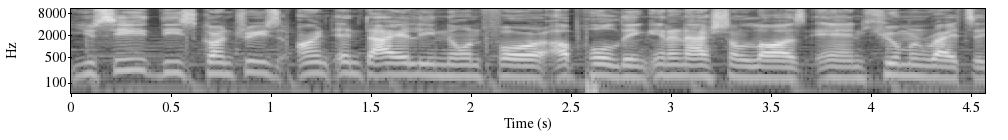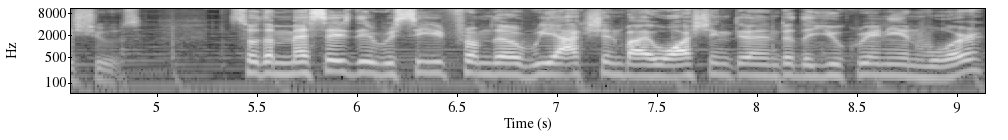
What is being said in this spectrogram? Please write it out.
You see, these countries aren't entirely known for upholding international laws and human rights issues. So the message they received from the reaction by Washington to the Ukrainian war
